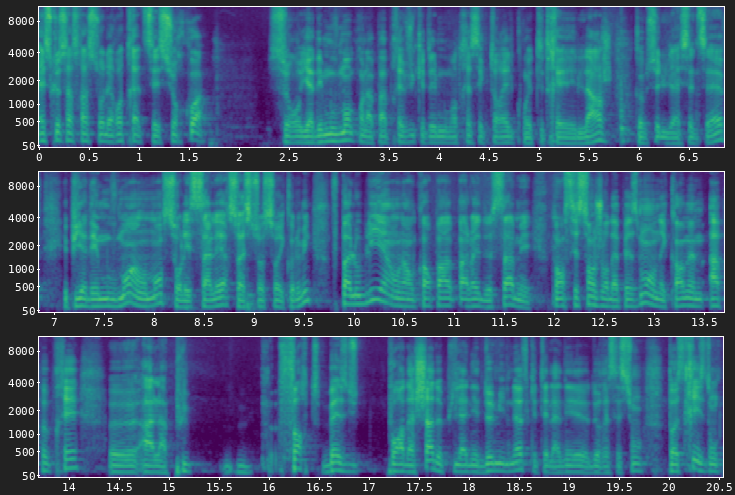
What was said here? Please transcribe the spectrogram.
est-ce que ça sera sur les retraites, c'est sur quoi? Il y a des mouvements qu'on n'a pas prévus, qui étaient des mouvements très sectoriels, qui ont été très larges, comme celui de la SNCF. Et puis il y a des mouvements à un moment sur les salaires, sur la situation économique. Faut pas l'oublier, hein, on a encore pas parlé de ça, mais pendant ces 100 jours d'apaisement, on est quand même à peu près euh, à la plus forte baisse du pouvoir d'achat depuis l'année 2009, qui était l'année de récession post-crise. Donc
